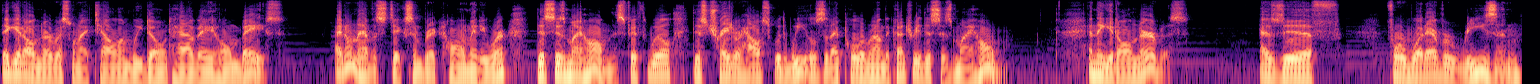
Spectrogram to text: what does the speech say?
They get all nervous when I tell them we don't have a home base. I don't have a sticks and brick home anywhere. This is my home. This fifth wheel, this trailer house with wheels that I pull around the country, this is my home. And they get all nervous as if for whatever reason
